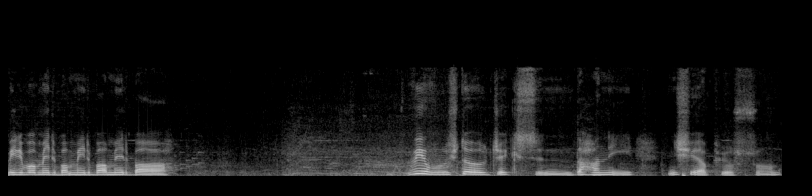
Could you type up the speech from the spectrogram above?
Merhaba merhaba merhaba merhaba. Bir vuruşta öleceksin. Daha ne, ne şey yapıyorsun?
